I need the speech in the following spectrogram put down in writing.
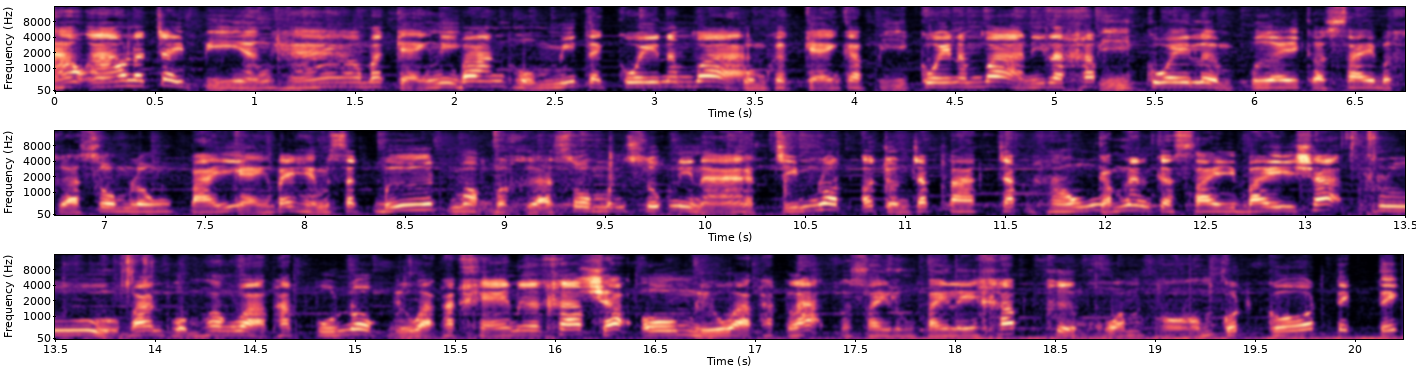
เอาเอาแล้วใจปีอย่างหาเอามาแกงนี่บ้านผมมีแต่กล้วยน้ำว่า ผมก็แกงกับปีกล้วยน้ำว่านี่แหละครับปีกล้วยเริ่มเปื่อยก็ใส่บะเขือส้มลงไป แกงไปแหมสักบืดหมอกบะเขือส้มมันซุกนี่นะกะจิ้มรสเอาจนจะปากจับเฮากำนั่นก็ใส่ใบชะพลูบ้านผมห้องว่าผักปูนกหรือว่าผักแคเนื้อครับชะอมหรือว่าผักละก็ใส่ลงไปเลยครับเพิ่มความหอมกดโกดเต็กเต็ก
